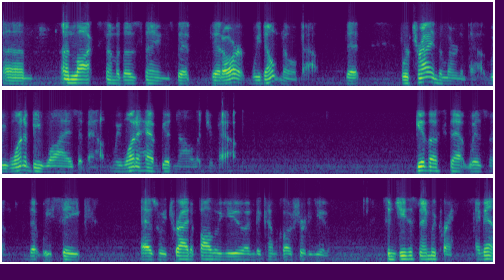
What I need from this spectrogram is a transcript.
um, unlock some of those things that that are we don't know about that we're trying to learn about. We want to be wise about. We want to have good knowledge about. Give us that wisdom that we seek as we try to follow you and become closer to you. It's in Jesus' name we pray. Amen.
